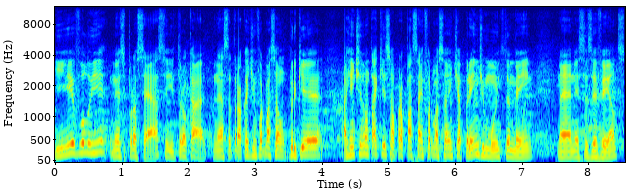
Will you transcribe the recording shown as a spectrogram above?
e evoluir nesse processo e trocar nessa troca de informação, porque a gente não está aqui só para passar informação, a gente aprende muito também né, nesses eventos.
